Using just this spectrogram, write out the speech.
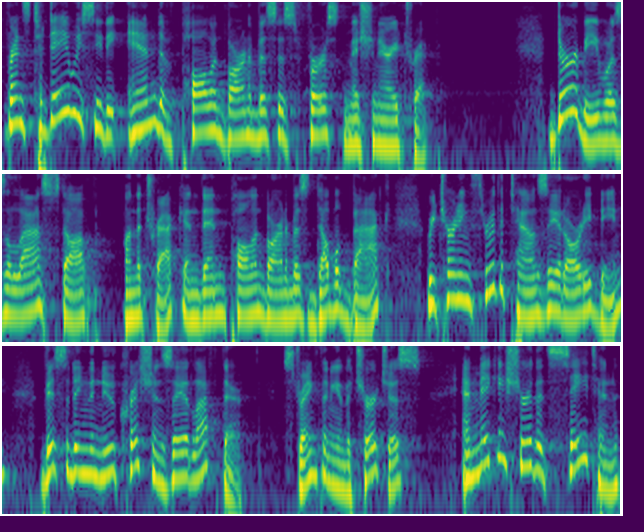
Friends, today we see the end of Paul and Barnabas' first missionary trip. Derbe was the last stop on the trek, and then Paul and Barnabas doubled back, returning through the towns they had already been, visiting the new Christians they had left there, strengthening the churches, and making sure that Satan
